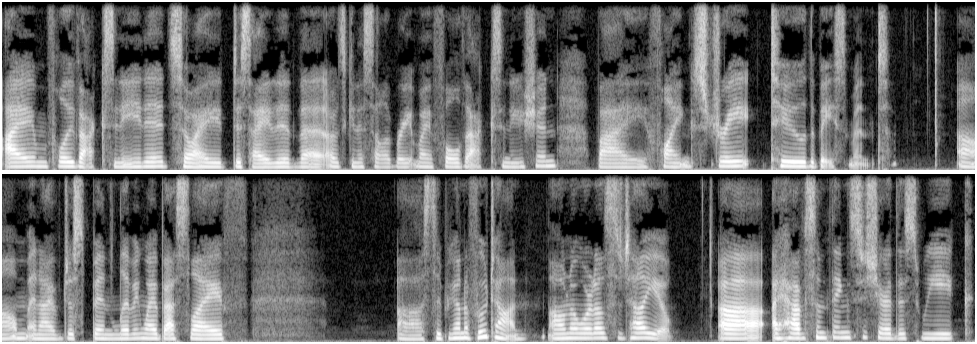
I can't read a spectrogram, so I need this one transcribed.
I am fully vaccinated, so I decided that I was gonna celebrate my full vaccination by flying straight to the basement. Um and I've just been living my best life, uh sleeping on a futon. I don't know what else to tell you. Uh I have some things to share this week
